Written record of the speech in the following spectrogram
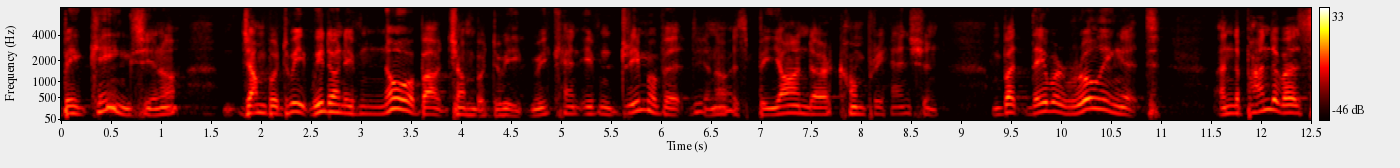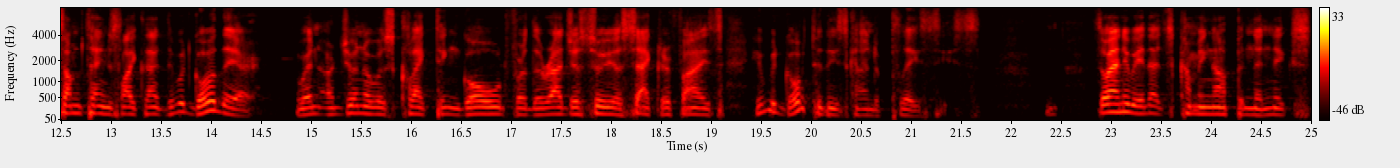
big kings, you know. Jambudweep, we don't even know about Jambudweep. We can't even dream of it, you know. It's beyond our comprehension. But they were ruling it. And the Pandavas sometimes like that, they would go there. When Arjuna was collecting gold for the Rajasuya sacrifice, he would go to these kind of places. So anyway, that's coming up in the next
